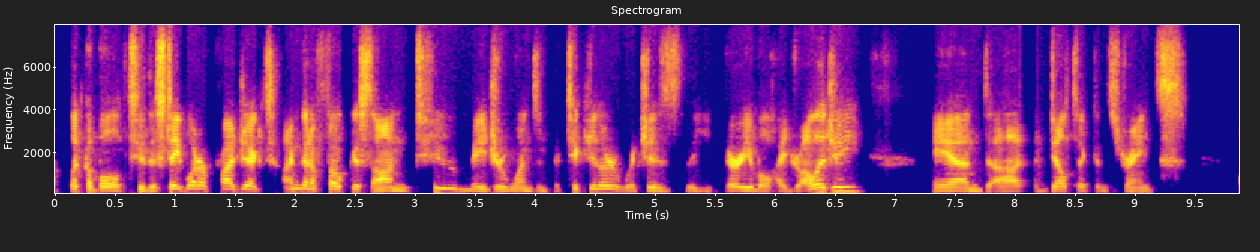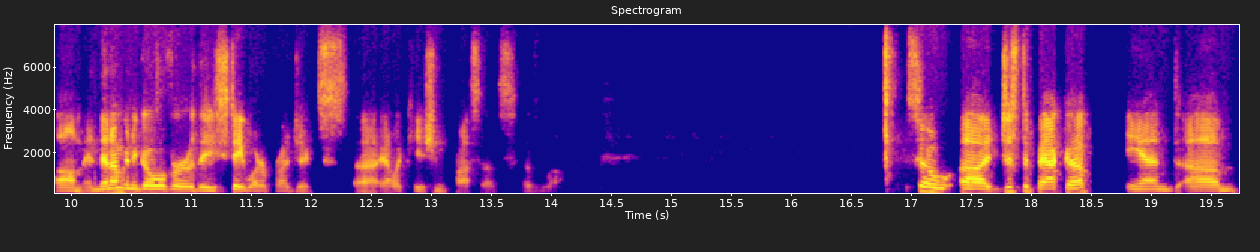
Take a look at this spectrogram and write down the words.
applicable to the State Water Project. I'm going to focus on two major ones in particular, which is the variable hydrology and uh, delta constraints. Um, and then I'm going to go over the State Water Project's uh, allocation process as well. So uh, just to back up and um,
